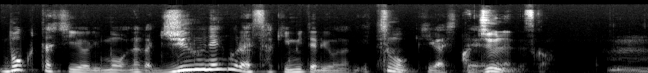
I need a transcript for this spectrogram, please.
僕たちよりもなんか10年ぐらい先見てるような、いつも気がしあ、て。10年ですか。うーん。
